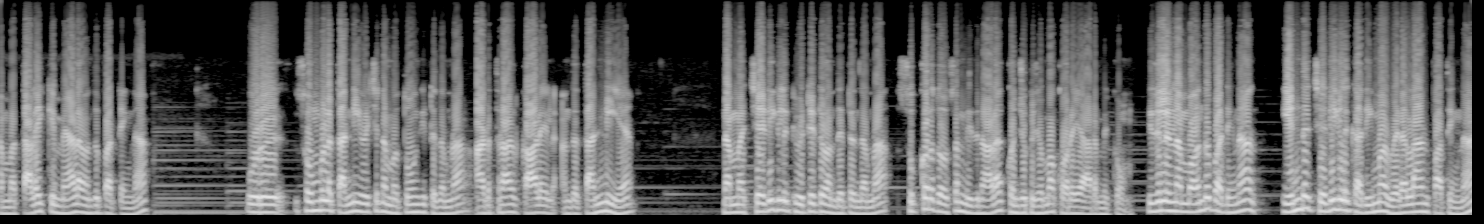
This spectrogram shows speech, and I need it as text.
நம்ம தலைக்கு மேல வந்து பாத்தீங்கன்னா ஒரு சொம்புல தண்ணி வச்சு நம்ம தூங்கிட்டு இருந்தோம்னா அடுத்த நாள் காலையில அந்த தண்ணியை நம்ம செடிகளுக்கு விட்டுட்டு வந்துட்டு இருந்தோம்னா சுக்கர தோஷம் இதனால கொஞ்சம் கொஞ்சமா குறைய ஆரம்பிக்கும். இதுல நம்ம வந்து பாத்தீங்கன்னா எந்த செடிகளுக்கு அதிகமா விடலாம்னு பாத்தீங்கன்னா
